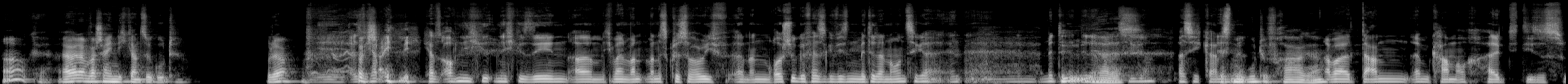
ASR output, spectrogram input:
Ah, okay. Ja, dann wahrscheinlich nicht ganz so gut. Oder? Nee, also ich habe es auch nicht, nicht gesehen. Ähm, ich meine, wann, wann ist Christopher Reeve an einem Rollstuhl gefesselt gewesen? Mitte der 90er? Mitte, Ende ja, der 90er? Weiß ich gar nicht. Ist eine gute Frage. Aber dann ähm, kam auch halt dieses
